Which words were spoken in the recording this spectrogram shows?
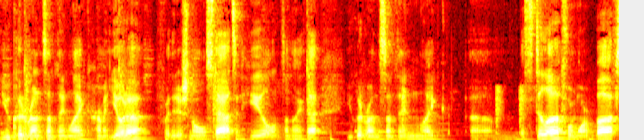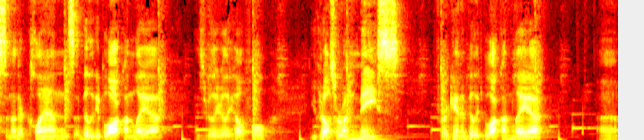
you could run something like Hermit Yoda for the additional stats and heal and something like that. You could run something like um, Bastila for more buffs, another cleanse, ability block on Leia is really, really helpful. You could also run Mace for again ability block on Leia. Um,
